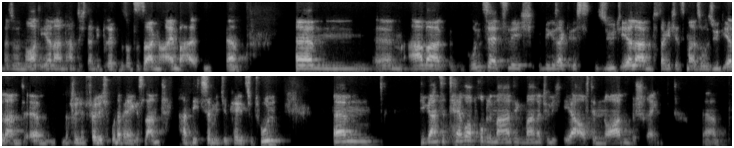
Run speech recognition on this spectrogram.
also Nordirland haben sich dann die Briten sozusagen noch einbehalten. Ja. Ähm, ähm, aber grundsätzlich, wie gesagt, ist Südirland, sage ich jetzt mal so, Südirland ähm, natürlich ein völlig unabhängiges Land, hat nichts damit UK zu tun. Ähm, die ganze Terrorproblematik war natürlich eher auf den Norden beschränkt. Ja.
